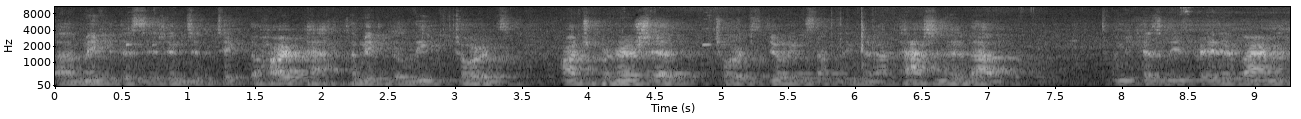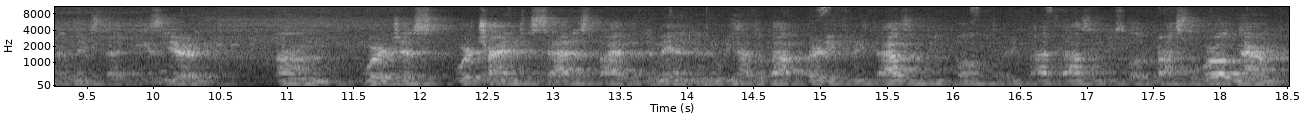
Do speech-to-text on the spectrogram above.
uh, make a decision to take the hard path, to make the leap towards entrepreneurship, towards doing something that I'm passionate about. And because we've created an environment that makes that easier, um, we're just, we're trying to satisfy the demand. I mean, we have about 33,000 people, 35,000 people across the world now.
